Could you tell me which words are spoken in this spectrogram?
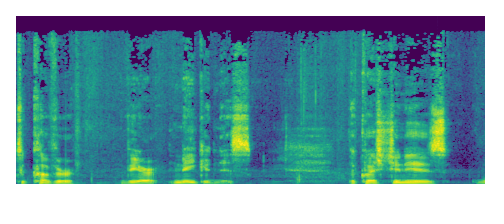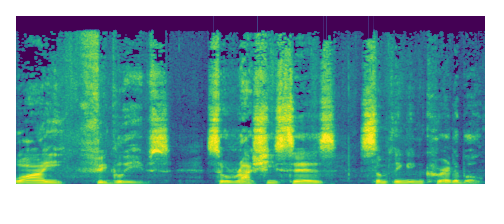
to cover their nakedness. The question is, why fig leaves? So Rashi says something incredible.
